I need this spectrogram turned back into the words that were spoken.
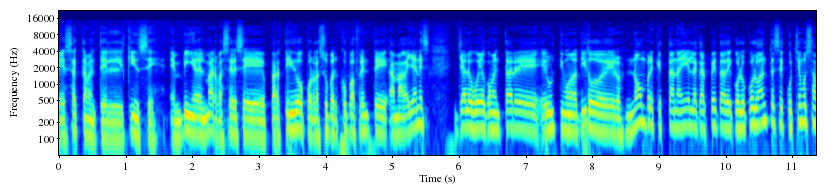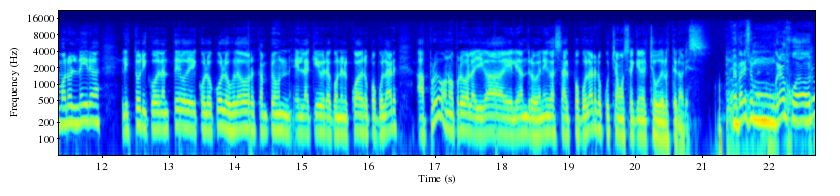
Exactamente, el 15 en Viña del Mar va a ser ese partido por la Supercopa frente a Magallanes. Ya les voy a comentar eh, el último datito de los nombres que están ahí en la carpeta de Colo Colo. Antes escuchemos a Manuel Neira, el histórico delantero de Colo Colo, goleador campeón en la quiebra con el cuadro popular. ¿Aprueba o no aprueba la llegada de Leandro Venegas al popular? Lo escuchamos aquí en el show de los tenores. Me parece un gran jugador,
